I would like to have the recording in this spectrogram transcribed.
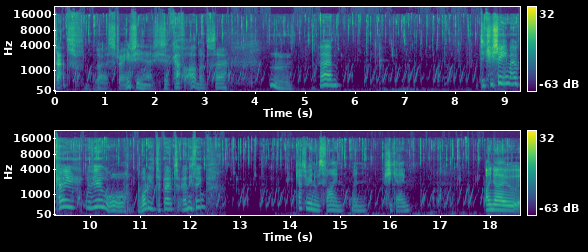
that uh, strange. She, uh, she's a Cathar, but uh, hmm. Um, did she seem okay with you, or worried about anything? Katerina was fine when she came. I know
